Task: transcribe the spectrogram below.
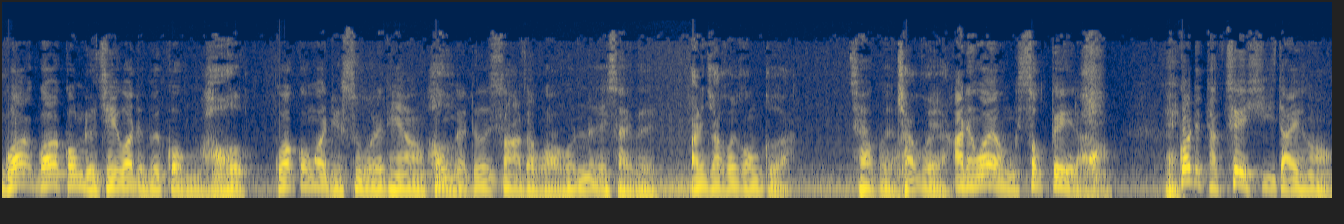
我我讲到这，我就要讲。好，我讲我历史互你听哦，讲个都三十外分会使袂？安尼超过讲过啊？超过啊？超过啊安尼我用速底啦。我伫读册时代吼，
